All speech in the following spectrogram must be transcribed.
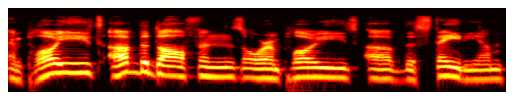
employees of the Dolphins or employees of the stadium,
